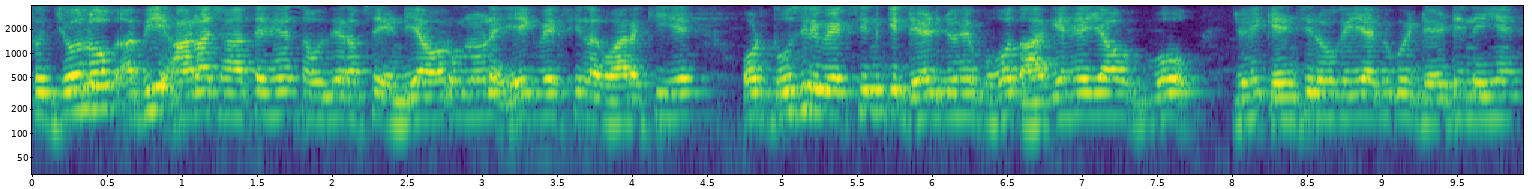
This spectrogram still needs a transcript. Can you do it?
तो जो लोग अभी आना चाहते हैं सऊदी अरब से इंडिया और उन्होंने एक वैक्सीन लगवा रखी है और दूसरी वैक्सीन की डेट जो है बहुत आगे है या वो जो है कैंसिल हो गई है, अभी कोई डेट ही नहीं है,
